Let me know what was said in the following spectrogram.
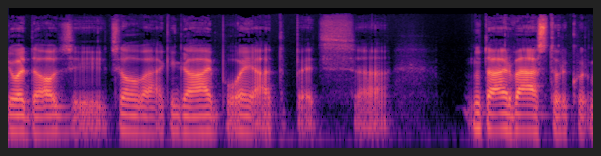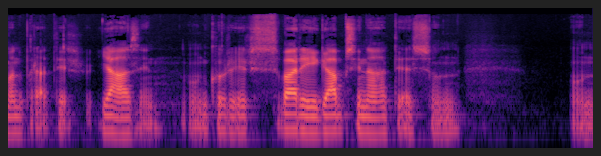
ļoti daudzi cilvēki gāja bojā. Tāpēc nu, tā ir vēsture, kur, manuprāt, ir jāzina un kur ir svarīgi apzināties. Un, un,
